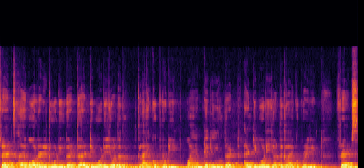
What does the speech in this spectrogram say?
Friends, I have already told you that the antibodies are the glycoprotein. Why I am telling you that antibodies are the glycoprotein? Friends,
